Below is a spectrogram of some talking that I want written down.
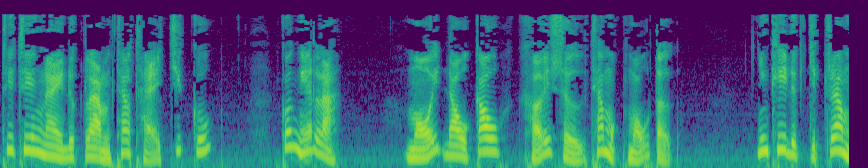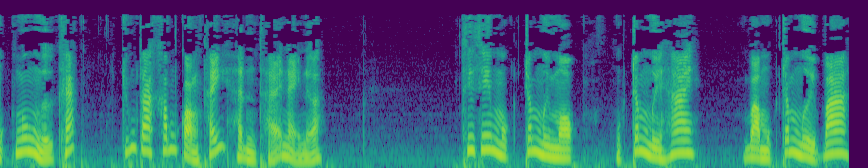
Thi Thiên này được làm theo thể chiếc cú, có nghĩa là mỗi đầu câu khởi sự theo một mẫu tự. Nhưng khi được dịch ra một ngôn ngữ khác, chúng ta không còn thấy hình thể này nữa. Thi thiên 111, 112 và 113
